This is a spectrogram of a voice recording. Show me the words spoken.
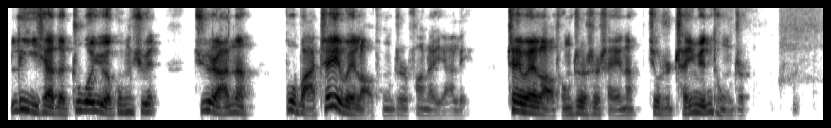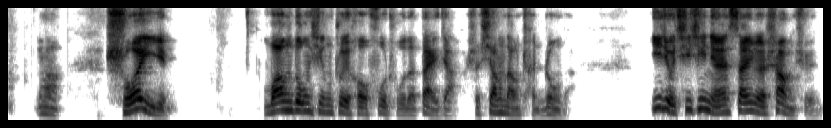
立下的卓越功勋，居然呢不把这位老同志放在眼里。这位老同志是谁呢？就是陈云同志啊。所以汪东兴最后付出的代价是相当沉重的。一九七七年三月上旬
